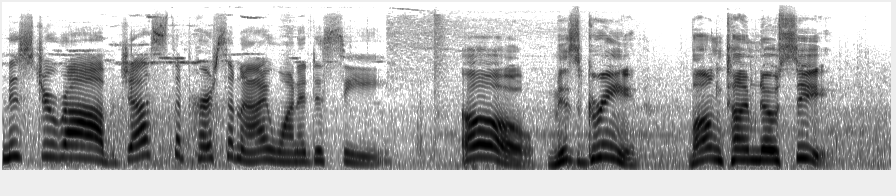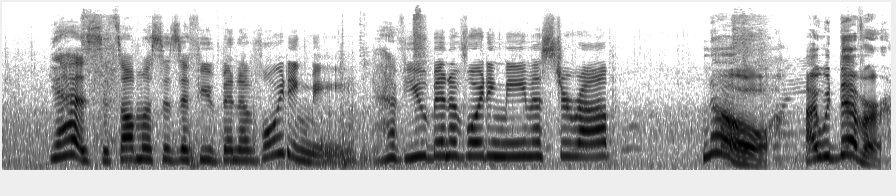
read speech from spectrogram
Mr. Rob, just the person I wanted to see. Oh, Ms. Green. Long time no see. Yes, it's almost as if you've been avoiding me. Have you been avoiding me, Mr. Rob? No, I would never.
